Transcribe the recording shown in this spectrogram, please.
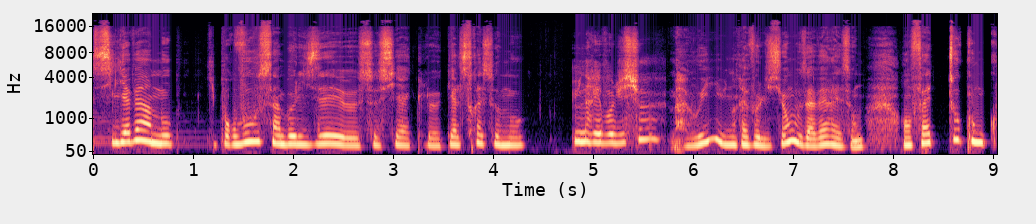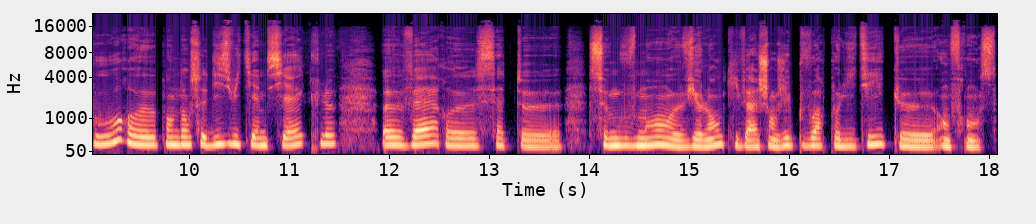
s'il y avait un mot qui pour vous symbolisait euh, ce siècle, quel serait ce mot? Une révolution? Bah oui, une révolution, vous avez raison. En fait, tout concourt euh, pendant ce XVIIIe siècle euh, vers euh, cette, ce mouvement violent qui va changer le pouvoir politique en France.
